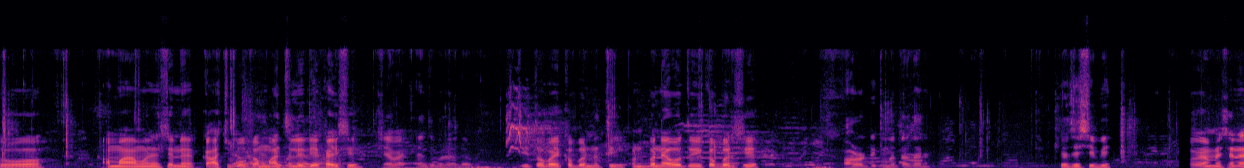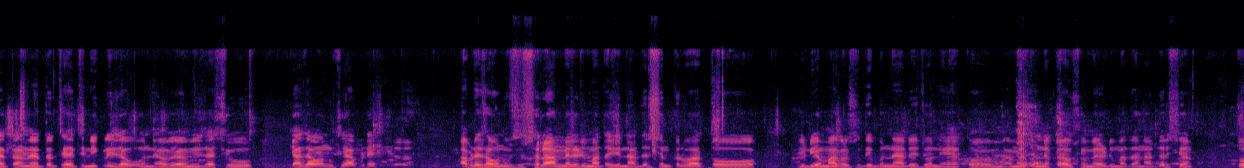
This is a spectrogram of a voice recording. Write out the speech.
તો આમાં મને છે ને કાચ બોકા માછલી દેખાય છે. બનાવે એ તો ભાઈ ખબર નથી પણ બનાવ્યો તો એ ખબર છે. હવે અમે છે ને ત્રણે તરથી અહીંથી નીકળી જવું અને હવે અમે જશું ક્યાં જવાનું છે આપણે? આપણે જવાનું છે સલામ મેલડી માતાજીના દર્શન કરવા તો વીડિયો આગળ સુધી બનાવ્યા રહેજો ને તો અમે તમને કરાવશું મેલડી માતાના દર્શન. તો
